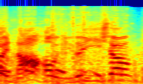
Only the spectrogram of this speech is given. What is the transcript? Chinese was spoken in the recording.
快拿好你的衣箱。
